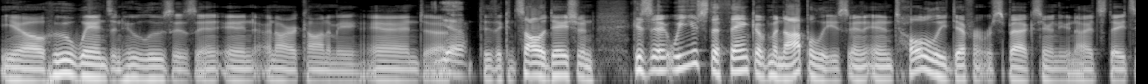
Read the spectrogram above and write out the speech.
you know who wins and who loses in in, in our economy and uh, Yeah. the, the consolidation because uh, we used to think of monopolies in, in totally different respects here in the United States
